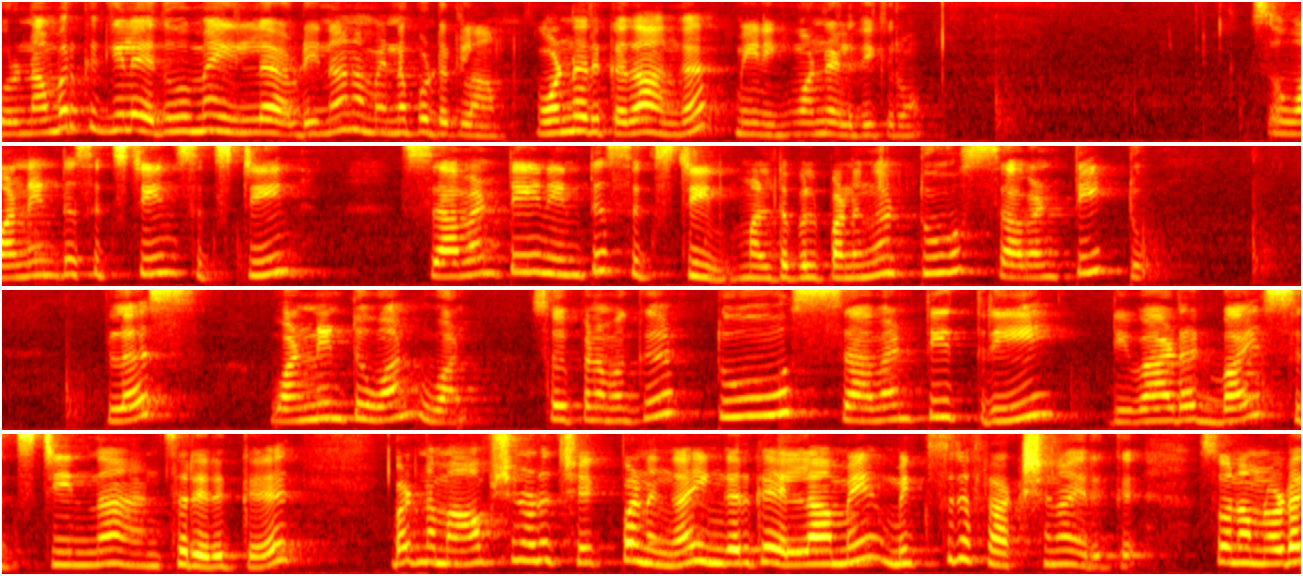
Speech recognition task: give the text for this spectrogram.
ஒரு நம்பருக்கு கீழே எதுவுமே இல்லை அப்படின்னா நம்ம என்ன போட்டுக்கலாம்? ஒன்று இருக்கதா? அங்கே மீனிங் ஒன்று எழுதிக்கிறோம். ஸோ ஒன் இன்ட்டு சிக்ஸ்டீன் சிக்ஸ்டீன் செவன்டீன் இன்ட்டு சிக்ஸ்டீன் மல்டிபிள் பண்ணுங்கள் டூ செவன்ட்டி டூ ப்ளஸ் ஒன் இன்ட்டு ஒன் ஒன் ஸோ இப்போ நமக்கு டூ செவன்ட்டி த்ரீ டிவைடட் பை சிக்ஸ்டீன் தான் ஆன்சர் இருக்குது பட் நம்ம ஆப்ஷனோட செக் பண்ணுங்கள் இங்கே இருக்க எல்லாமே மிக்ஸ்டு ஃப்ராக்ஷனாக இருக்குது ஸோ நம்மளோட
